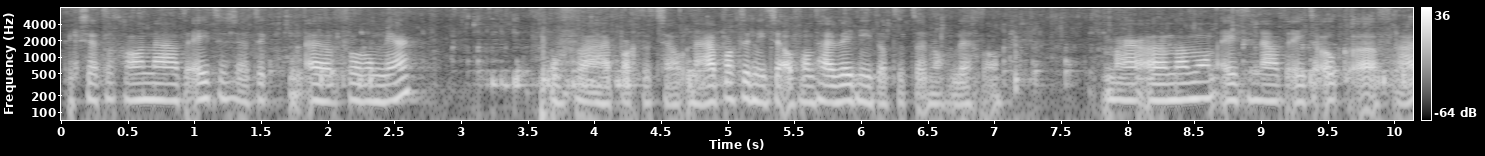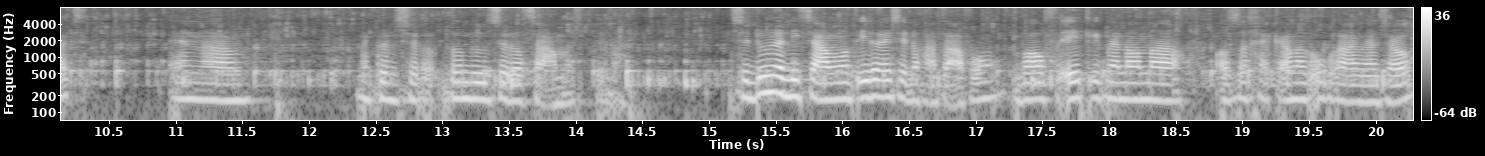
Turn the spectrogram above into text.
Ik zet het gewoon na het eten zet ik, voor hem neer. Of hij pakt het zelf. Nou, hij pakt het niet zelf, want hij weet niet dat het er nog ligt al. Maar mijn man eet na het eten ook fruit. En dan, kunnen ze dan doen ze dat samen. prima. Ze doen het niet samen, want iedereen zit nog aan tafel. Behalve ik. Ik ben dan als een gek aan het opruimen en zo.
